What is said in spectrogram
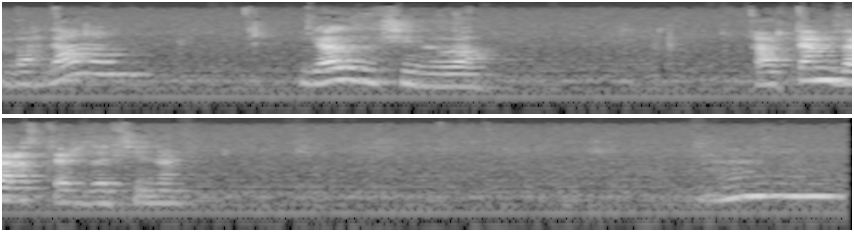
Богдана я зацінила. Артем зараз теж зацінить. М.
